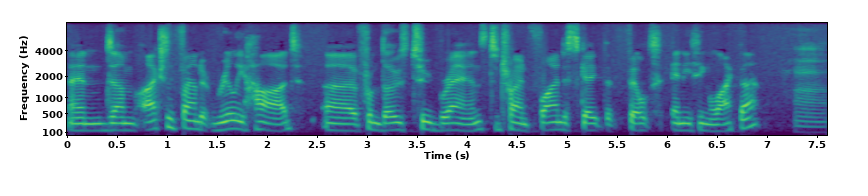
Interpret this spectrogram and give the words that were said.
and um, I actually found it really hard uh, from those two brands to try and find a skate that felt anything like that. Mm.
